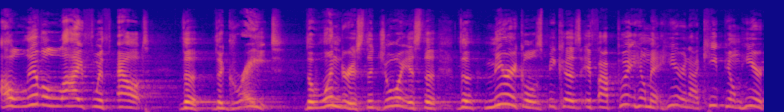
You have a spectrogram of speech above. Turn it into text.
I'll live a life without the, the great, the wondrous, the joyous, the, the miracles because if I put him at here and I keep him here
